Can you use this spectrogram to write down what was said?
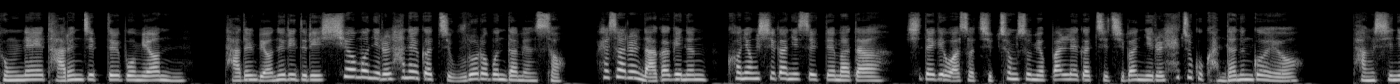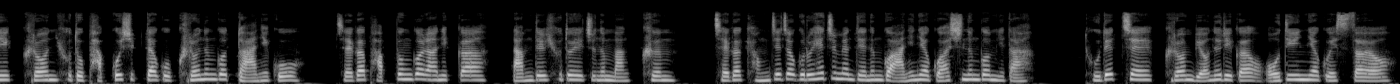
동네의 다른 집들 보면 다들 며느리들이 시어머니를 하늘같이 우러러본다면서 회사를 나가기는 커녕 시간 있을 때마다 시댁에 와서 집 청소며 빨래같이 집안일을 해주고 간다는 거예요. 당신이 그런 효도 받고 싶다고 그러는 것도 아니고 제가 바쁜 걸 아니까 남들 효도해주는 만큼 제가 경제적으로 해주면 되는 거 아니냐고 하시는 겁니다. 도대체 그런 며느리가 어디 있냐고 했어요.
